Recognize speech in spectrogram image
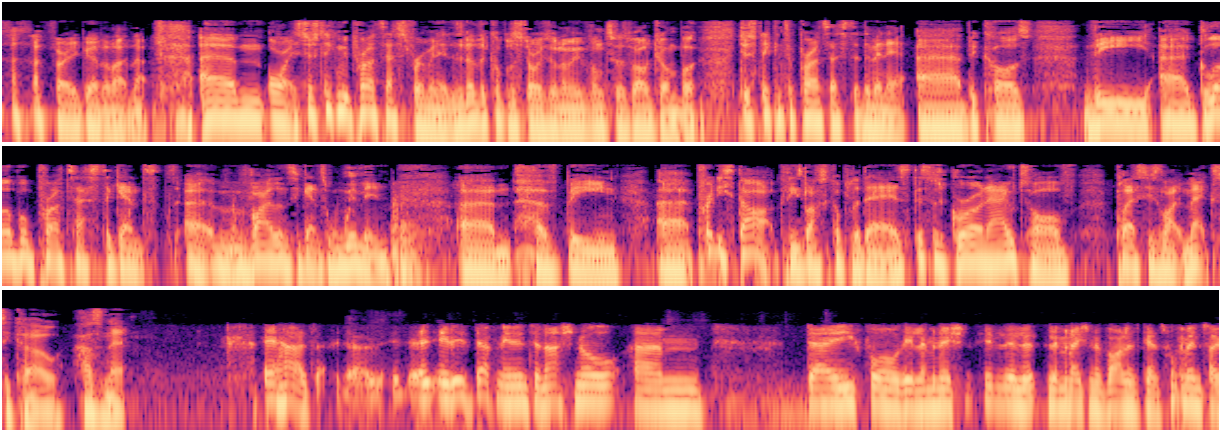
Very good. I like that. Um, all right. So sticking with protests for a minute. There's another couple of stories I want to move on to as well, Jon, but just sticking to protest at the minute, uh, because the, uh, global protests against, uh, violence against women, um, have been, uh, pretty stark these last couple of days. This has grown out of places like Mexico, hasn't it? It has. Uh, it is definitely an international um, day for the elimination elimination of violence against women. So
